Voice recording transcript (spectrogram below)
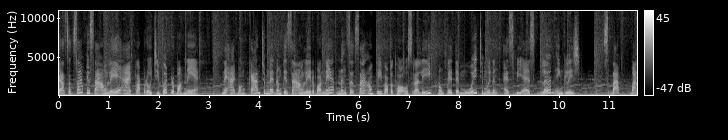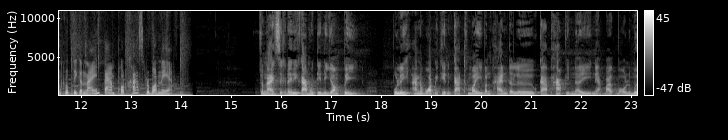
ការសិក្សាភាសាអង់គ្លេសអាចផ្លាស់ប្ដូរជីវិតរបស់អ្នកអ្នកអាចបង្កើនចំណេះដឹងភាសាអង់គ្លេសរបស់អ្នកនិងសិក្សាអំពីវប្បធម៌អូស្ត្រាលីក្នុងពេលតែមួយជាមួយនឹង SBS Learn English ស្ដាប់បានគ្រប់ទីកន្លែងតាម podcast របស់អ្នកចំណែកសេចក្តីរាយការណ៍មួយទៀតនិយម2ប៉ូលីសអនុវត្តវិធានការថ្មីបន្ថែមទៅលើការផាកពិន័យអ្នកបើកបរល្មើ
